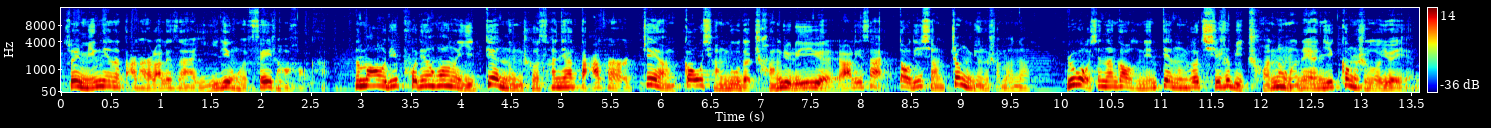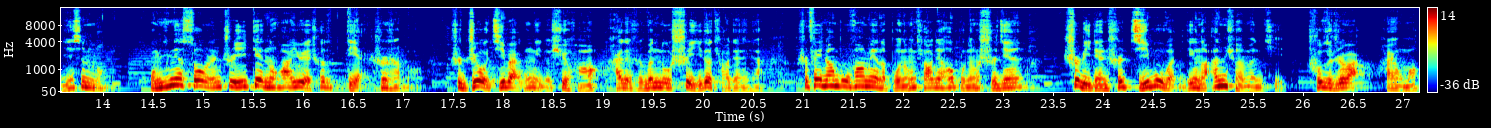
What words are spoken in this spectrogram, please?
所以明年的达喀尔拉力赛一定会非常好看。那么奥迪破天荒的以电动车参加达喀尔这样高强度的长距离越野拉力赛，到底想证明什么呢？如果我现在告诉您，电动车其实比传统的内燃机更适合越野，您信吗？我们今天所有人质疑电动化越野车的点是什么？是只有几百公里的续航，还得是温度适宜的条件下，是非常不方便的补能条件和补能时间，是锂电池极不稳定的安全问题。除此之外还有吗？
